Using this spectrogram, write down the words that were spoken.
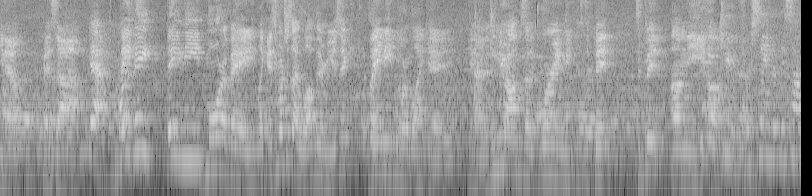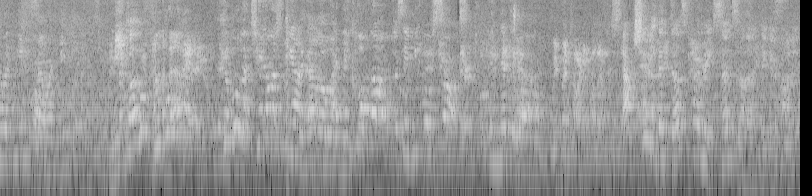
You know, because uh, yeah, they, they they need more of a like as much as I love their music, they need more of like a you know the new album's like worrying me because it's a bit it's a bit on the Thank you um, for saying that they sound like Sound Meatloaf. like me. Meatloaf. Not a bad People have challenged me on that. I've been called out. I say Meatloaf sucks, and yet they love them. We've been talking about that for so Actually, that does kind of make sense now that I'm thinking about it.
